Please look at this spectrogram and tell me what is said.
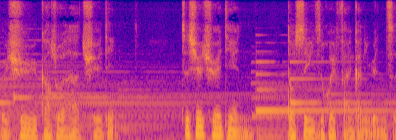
回去告诉了他的缺点，这些缺点都是一直会反感的原则，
